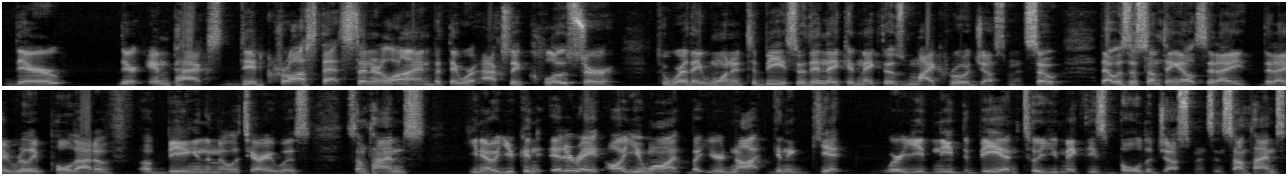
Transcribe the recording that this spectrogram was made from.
Their their impacts did cross that center line, but they were actually closer to where they wanted to be. So then they could make those micro adjustments. So that was just something else that I that I really pulled out of of being in the military was sometimes you know you can iterate all you want, but you're not going to get where you need to be until you make these bold adjustments. And sometimes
